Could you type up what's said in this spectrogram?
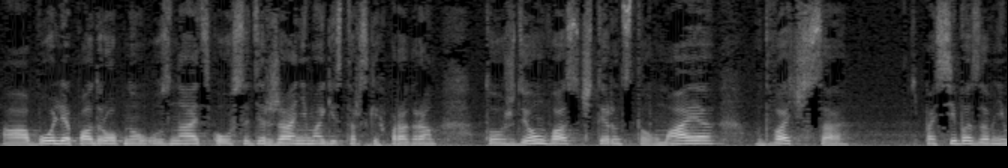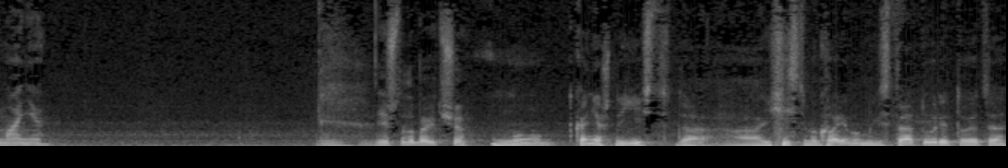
более подробно узнать о содержании магистрских программ, то ждем вас 14 мая в 2 часа. Спасибо за внимание. Есть что добавить еще? Ну, конечно, есть, да. А если мы говорим о магистратуре, то это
